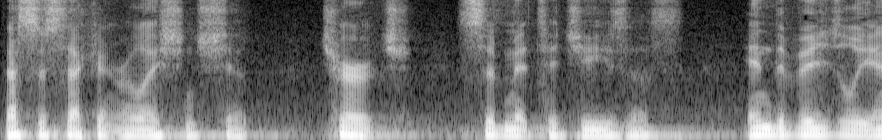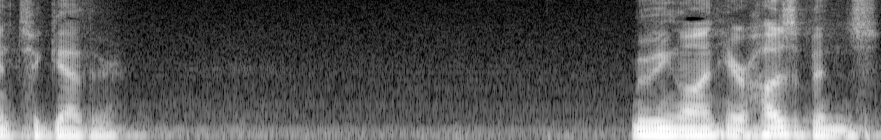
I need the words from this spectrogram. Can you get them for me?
That's the second relationship. Church, submit to Jesus, individually and together. Moving on here, husbands,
